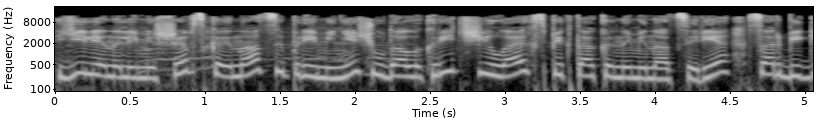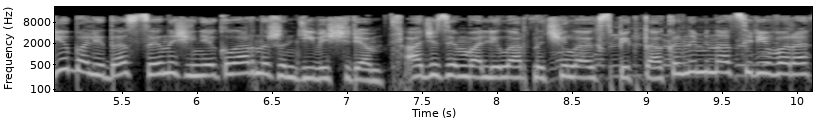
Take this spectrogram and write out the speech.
Елена Лемишевская нации премине чулдалы кричи лайх спектакль номинацире сарбиге балида сцены жинекаларны жындивещере. Аджазем ларт лартны их спектакль номинацире вара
